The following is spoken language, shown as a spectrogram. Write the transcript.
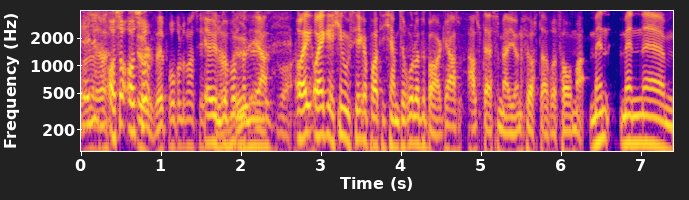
Også, også, Ulveproblematikk. Ja, ulveproblematikk, ja. Og- jeg, og jeg er ikke engang sikker på at de kommer til å rulle tilbake alt, alt det som er gjennomført av reformer. Men, men ehm,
